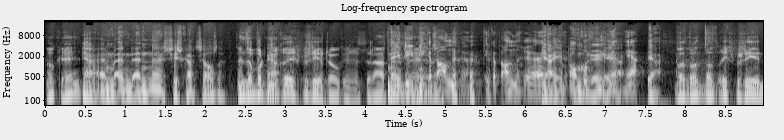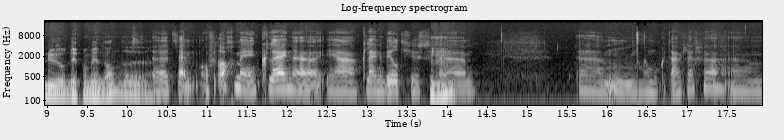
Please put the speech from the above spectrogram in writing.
Oké. Ja, en, en, en Siska hetzelfde. En dat wordt nu Ja. geëxposeerd ook in het raad. Nee, die Ik heb andere. Ik heb andere Ja, je hebt andere. Ja. ja. Ja. Wat, wat, wat exposeer je nu op dit moment dan? Het zijn over het algemeen kleine, ja, kleine beeldjes. Mhm. Ehm, ehm, hoe moet ik het uitleggen? Ehm,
